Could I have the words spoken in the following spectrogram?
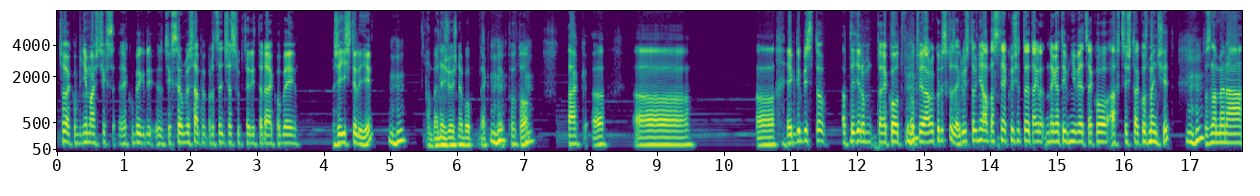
co jako vnímáš těch, jakoby, těch 75% času, který teda jakoby řídíš ty lidi mm-hmm. a manažuješ, nebo jak, mm-hmm. jak to to, mm-hmm. tak uh, Uh, uh, jak kdybys to, a teď jenom to jako mhm. otvírám mm-hmm. jako diskuze, jak kdybys to měla vlastně jako, že to je tak negativní věc jako a chceš to jako zmenšit, mm-hmm. to znamená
